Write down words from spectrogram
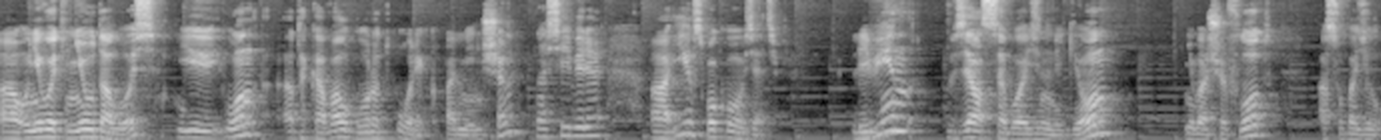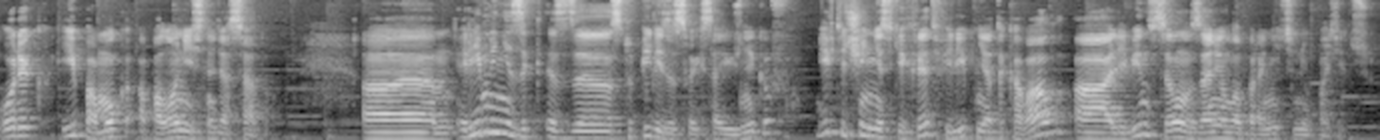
А, У него это не удалось, и он атаковал город Орик поменьше на севере а, и смог его взять. Левин взял с собой один легион, небольшой флот, освободил Орик и помог Аполлонии снять осаду. А, Римляне за- заступили за своих союзников, и в течение нескольких лет Филипп не атаковал, а Левин в целом занял оборонительную позицию.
